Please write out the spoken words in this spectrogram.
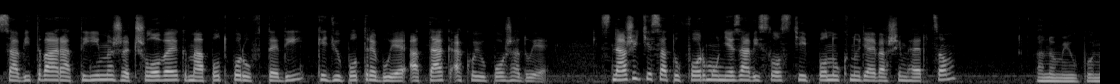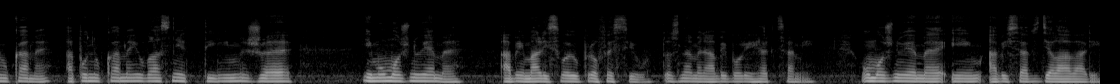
sa vytvára tým, že človek má podporu vtedy, keď ju potrebuje a tak, ako ju požaduje. Snažíte sa tú formu nezávislosti ponúknuť aj vašim hercom? Áno, my ju ponúkame. A ponúkame ju vlastne tým, že im umožňujeme, aby mali svoju profesiu. To znamená, aby boli hercami. Umožňujeme im, aby sa vzdelávali.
